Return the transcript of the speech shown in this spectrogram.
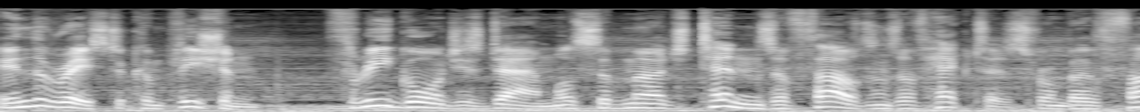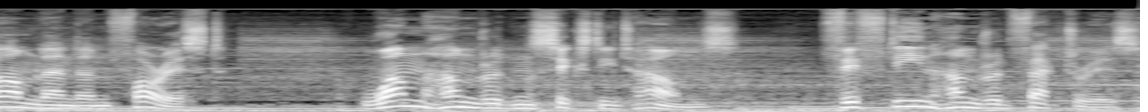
In the race to completion, Three Gorges Dam will submerge tens of thousands of hectares from both farmland and forest, 160 towns, 1,500 factories,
